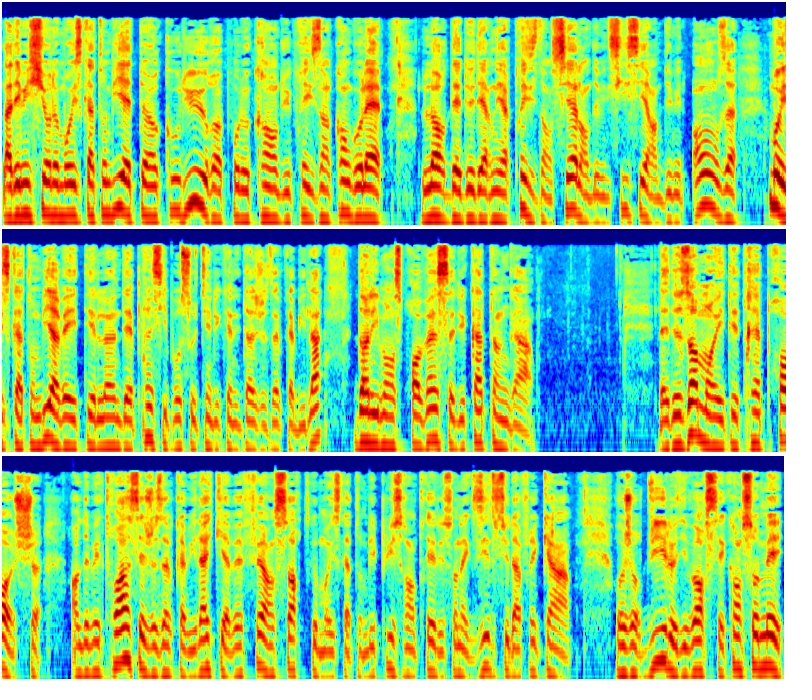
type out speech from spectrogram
La démission de Moïse Katumbi est un coup dur pour le camp du président congolais. Lors des deux dernières présidentielles, en 2006 et en 2011, Moïse Katumbi avait été l'un des principaux soutiens du candidat Joseph Kabila dans l'immense province du Katanga. Les deux hommes ont été très proches. En 2003, c'est Joseph Kabila qui avait fait en sorte que Moïse Katumbi puisse rentrer de son exil sud-africain. Aujourd'hui, le divorce est consommé.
